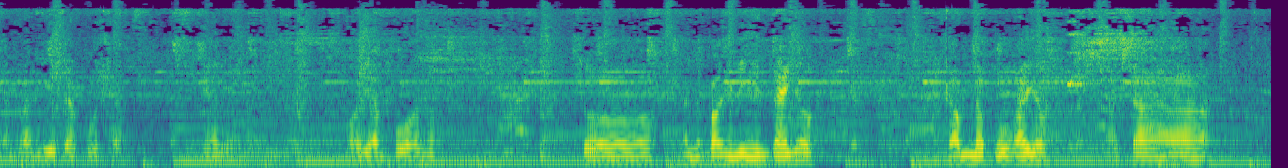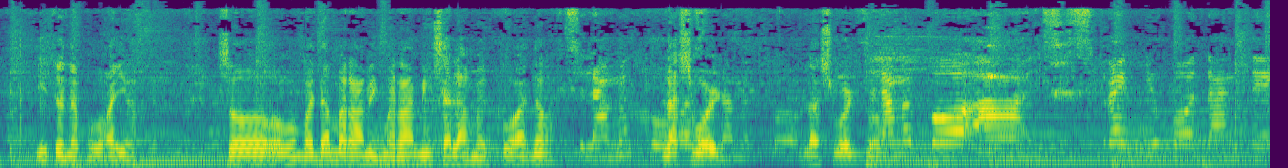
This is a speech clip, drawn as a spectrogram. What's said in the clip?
Yan, 1 liter po siya. Yan. O, yan po, ano? So, ano pang hinihintay nyo? Come na po kayo. At ah, dito na po kayo. So, madam, maraming maraming salamat po, ano? Salamat po. Last word. Salamat po. Last word mo. Salamat po. ah subscribe niyo po, Dante.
